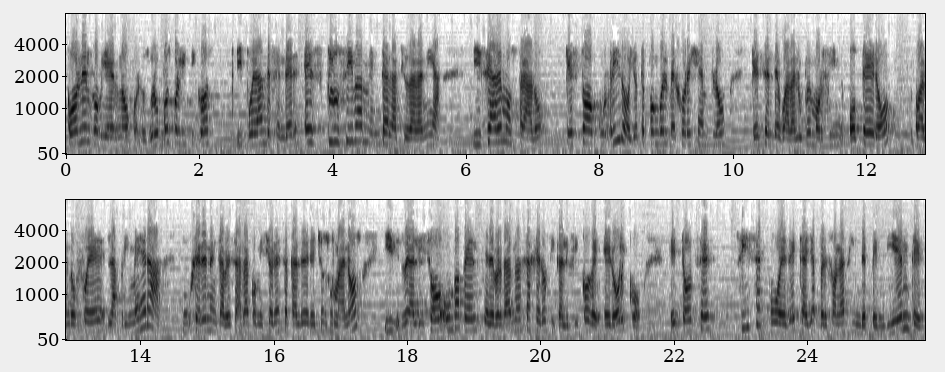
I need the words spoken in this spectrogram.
con el gobierno, con los grupos políticos y puedan defender exclusivamente a la ciudadanía. Y se ha demostrado que esto ha ocurrido. Yo te pongo el mejor ejemplo, que es el de Guadalupe Morfín Otero, cuando fue la primera mujer en encabezar la Comisión Estatal de Derechos Humanos y realizó un papel que de verdad no exagero si califico de heroico. Entonces, sí se puede que haya personas independientes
